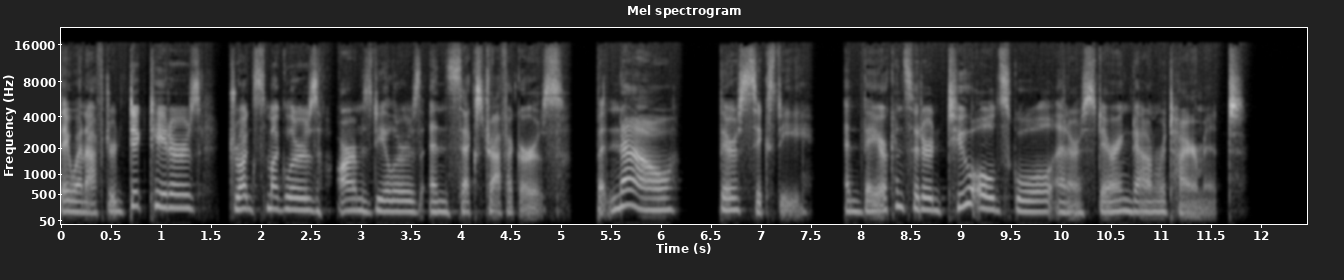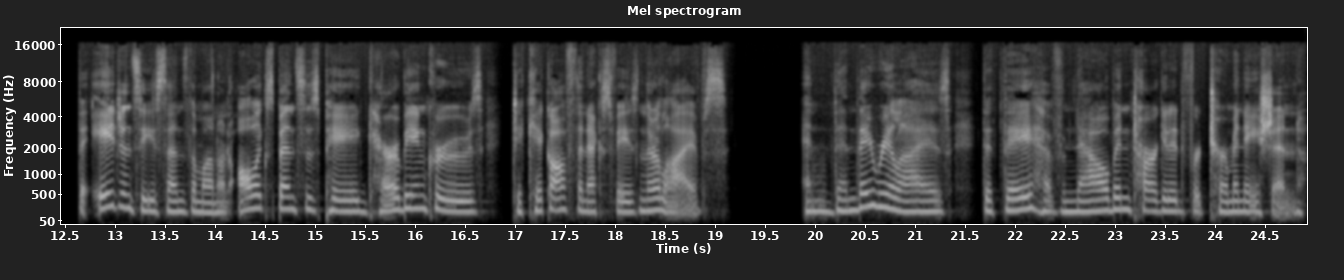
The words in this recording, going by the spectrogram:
they went after dictators, drug smugglers, arms dealers, and sex traffickers. But now they're 60, and they are considered too old school and are staring down retirement. The agency sends them on an all expenses paid Caribbean cruise to kick off the next phase in their lives. And then they realize that they have now been targeted for termination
